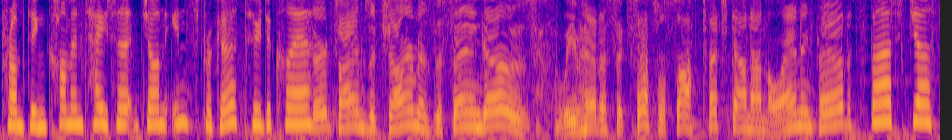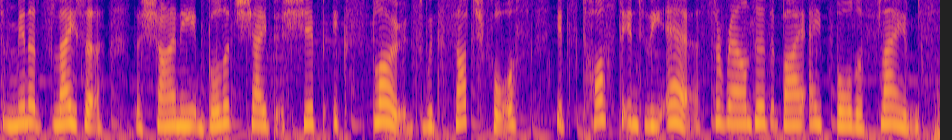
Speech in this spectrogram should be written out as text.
prompting commentator John Insprucker to declare Third time's a charm, as the saying goes. We've had a successful soft touchdown on the landing pad. But just minutes later, the shiny bullet shaped ship explodes with such force it's tossed into the air, surrounded by a ball of flames.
